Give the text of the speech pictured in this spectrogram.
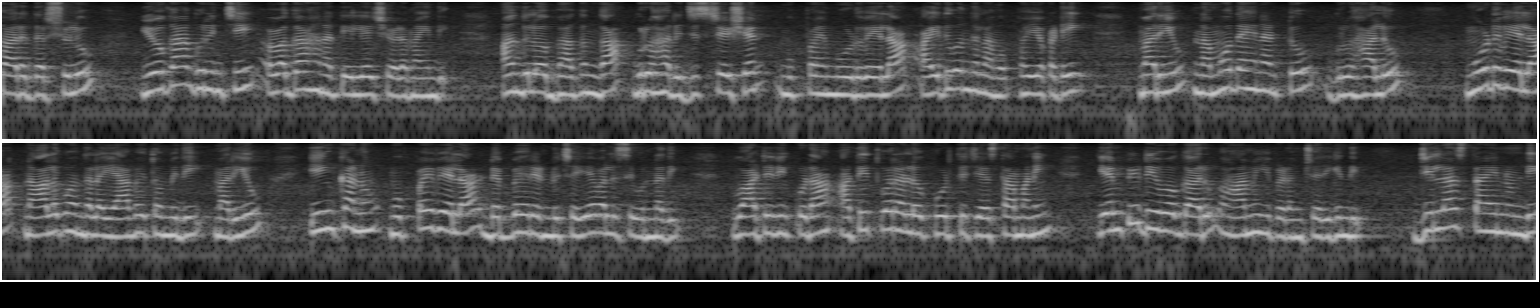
కార్యదర్శులు యోగా గురించి అవగాహన తెలియచేయడమైంది. అందులో భాగంగా గృహ రిజిస్ట్రేషన్ ముప్పై మూడు వేల ఐదు వందల ముప్పై ఒకటి మరియు నమోదైనట్టు గృహాలు మూడు వేల నాలుగు వందల యాభై తొమ్మిది మరియు ఇంకను ముప్పై వేల డెబ్బై రెండు చేయవలసి ఉన్నది. వాటిని కూడా అతి త్వరలో పూర్తి చేస్తామని ఎంపీడీఓ గారు హామీ ఇవ్వడం జరిగింది. జిల్లా స్థాయి నుండి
